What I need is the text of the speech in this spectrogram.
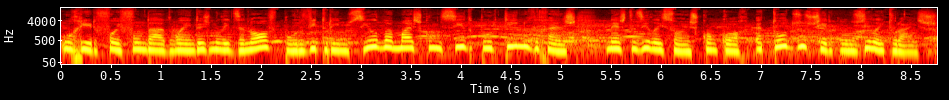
O RIR foi fundado em 2019 por Vitorino Silva, mais conhecido por Tino de Range. Nestas eleições concorre a todos os círculos eleitorais.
